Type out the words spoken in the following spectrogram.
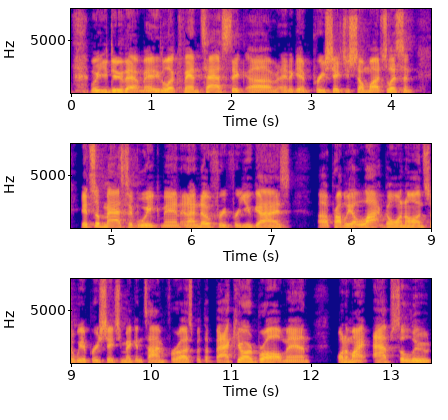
well, you do that, man. You look fantastic, uh, and again, appreciate you so much. Listen, it's a massive week, man, and I know for for you guys, uh, probably a lot going on. So we appreciate you making time for us. But the backyard brawl, man, one of my absolute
